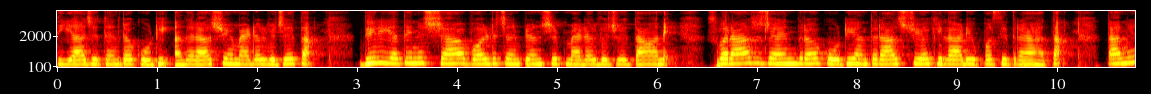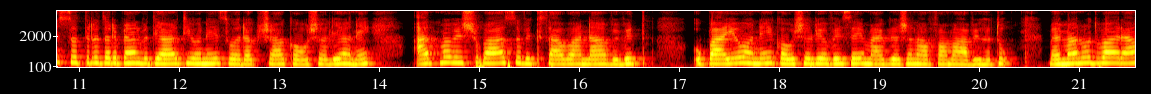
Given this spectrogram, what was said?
દિયા જીતેન્દ્ર કોઠી, આંતરરાષ્ટ્રીય મેડલ વિજેતા Dhir Yatin Shah, world championship medal વિજેતા અને સ્વરાજ જયેન્દ્ર કોઠી આંતરરાષ્ટ્રીય ખેલાડી ઉપસ્થિત રહ્યા હતા. તાલીમ સત્ર દરમિયાન વિદ્યાર્થીઓને સ્વરક્ષા, કૌશલ્ય અને આત્મવિશ્વાસ વિકસાવવાના વિવિધ ઉપાયો અને કૌશલ્યો વિશે માર્ગદર્શન આપવામાં આવ્યું હતું. મહેમાનો દ્વારા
